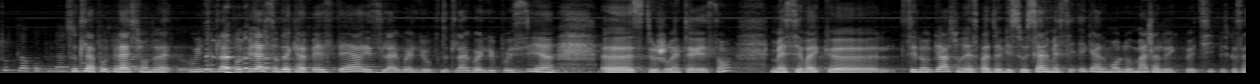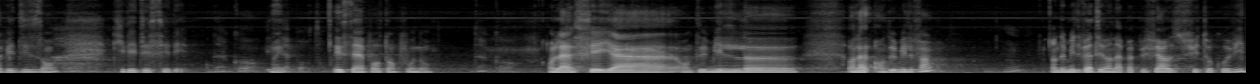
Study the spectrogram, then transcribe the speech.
toute la population. toute la population de, oui, toute la population de Cap-Esther et sur la Guadeloupe, toute la Guadeloupe aussi. hein. Euh, c'est toujours intéressant. Mais c'est vrai que c'est l'inauguration de l'espace de vie sociale, mais c'est également l'hommage à Loïc Petit, puisque ça fait 10 ans qu'il est décédé. D'accord. Et Oui. c'est important. Et c'est important pour nous. D'accord. On l'a fait il y a, en, 2000, euh, l'a- en 2020. En 2021, on n'a pas pu faire suite au Covid,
